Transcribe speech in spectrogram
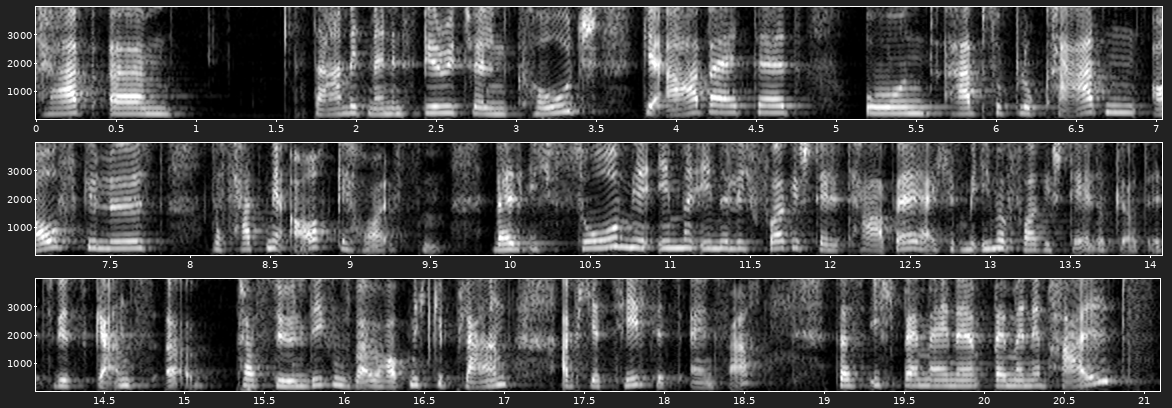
habe ähm, da mit meinem spirituellen Coach gearbeitet und habe so Blockaden aufgelöst. Das hat mir auch geholfen, weil ich so mir immer innerlich vorgestellt habe, ja, ich habe mir immer vorgestellt, okay, jetzt wird's ganz äh, persönlich und es war überhaupt nicht geplant, aber ich erzähle jetzt einfach, dass ich bei, meine, bei meinem Hals,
